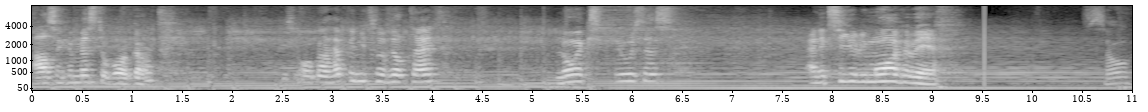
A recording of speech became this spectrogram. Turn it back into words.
als een gemiste workout. Dus ook al heb je niet zoveel tijd, no excuses. En ik zie jullie morgen weer. Zo,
